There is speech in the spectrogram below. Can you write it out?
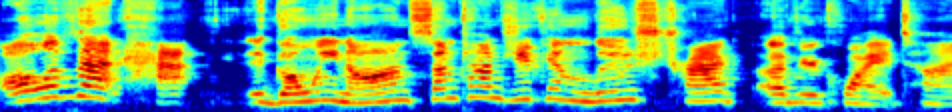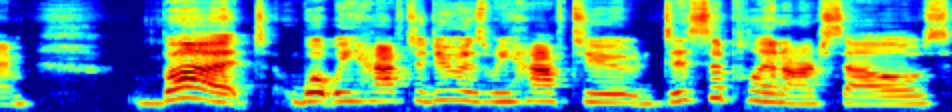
all of that ha- going on, sometimes you can lose track of your quiet time. But what we have to do is we have to discipline ourselves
